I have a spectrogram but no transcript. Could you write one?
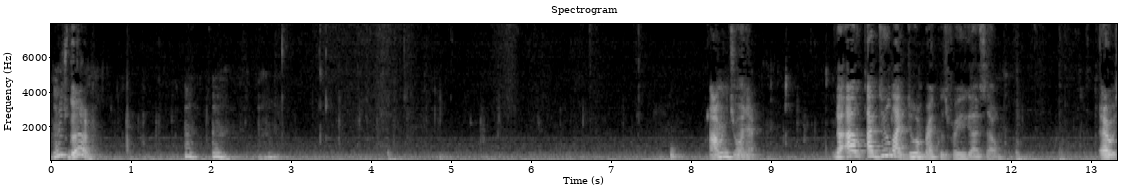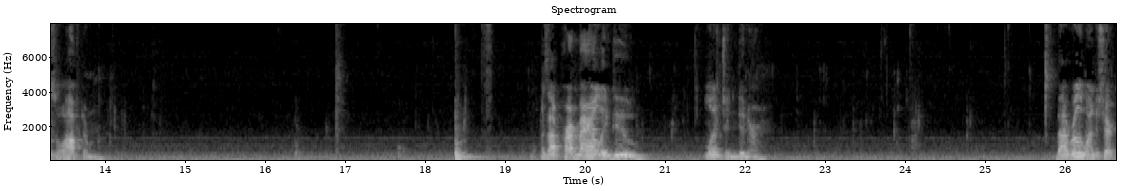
Hmm. Good. Mm, mm, mm. I'm enjoying it. I, I do like doing breakfast for you guys though. Every so often. Because I primarily do lunch and dinner. But I really wanted to share.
